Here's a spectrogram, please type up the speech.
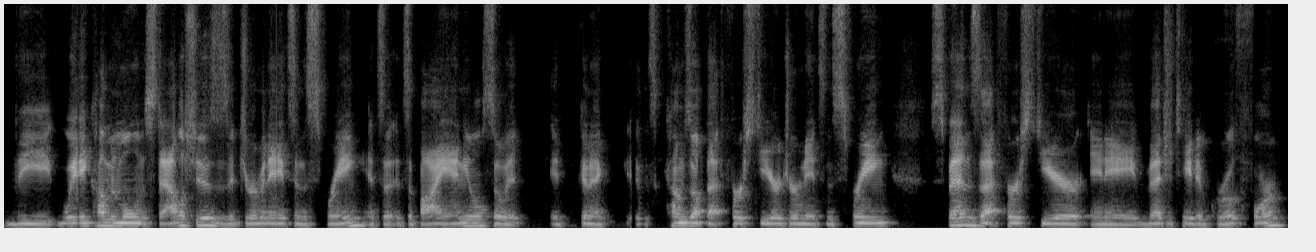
The way common mullein establishes is it germinates in the spring. It's a it's a biennial, so it it gonna it comes up that first year, germinates in spring, spends that first year in a vegetative growth form,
